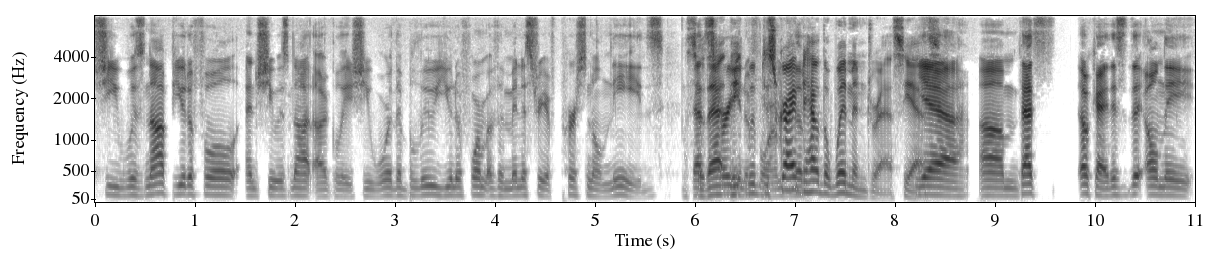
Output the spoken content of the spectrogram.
She was not beautiful and she was not ugly. She wore the blue uniform of the Ministry of Personal Needs. so that the- uniform. we've described The- how the women dress. Yes. Yeah. Um. That's okay. This is the only,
